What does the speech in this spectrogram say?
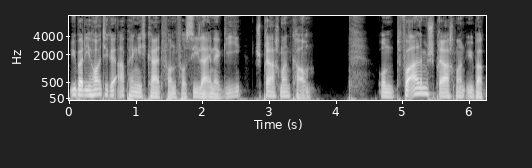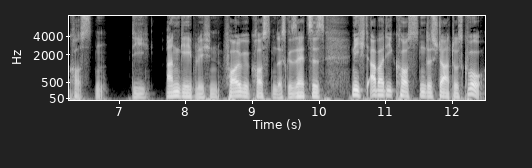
Über die heutige Abhängigkeit von fossiler Energie sprach man kaum. Und vor allem sprach man über Kosten, die angeblichen Folgekosten des Gesetzes, nicht aber die Kosten des Status quo.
